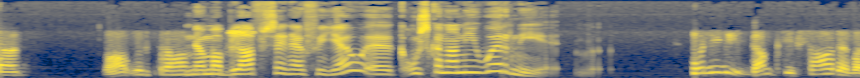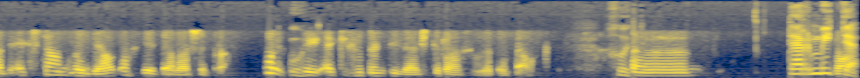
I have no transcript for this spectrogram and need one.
Um waaroor praat Nou maar blaf sy nou vir jou. Ek, ons kan haar nie hoor nie. O nee nee, dank die vader want ek staan oor die dag weer daar se praat. O, nee, ek het gedink die luisteraar gaan dit dalk. Goed. Ehm uh, termiete.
